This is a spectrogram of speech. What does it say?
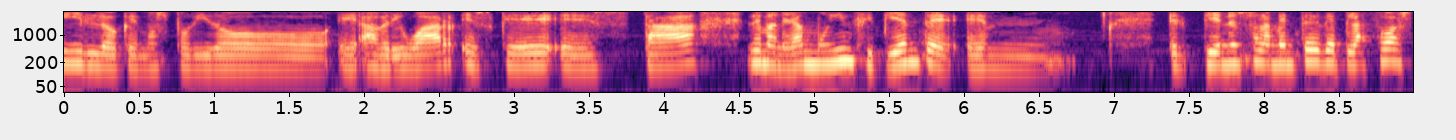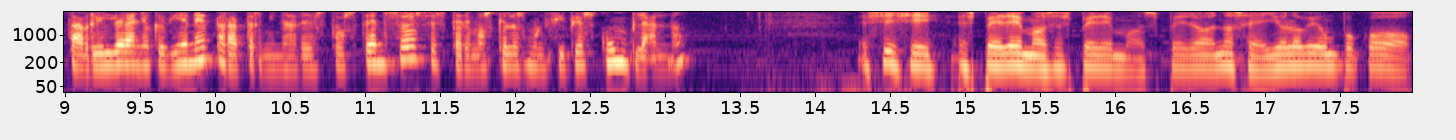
Y lo que hemos podido eh, averiguar es que está de manera muy incipiente. Em, eh, tienen solamente de plazo hasta abril del año que viene para terminar estos censos. Esperemos que los municipios cumplan, ¿no? Sí, sí, esperemos, esperemos. Pero no sé, yo lo veo un poco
